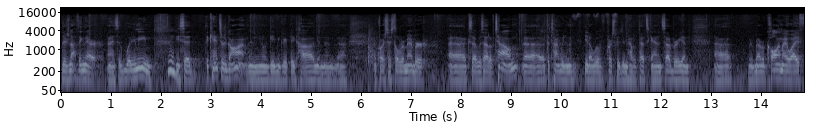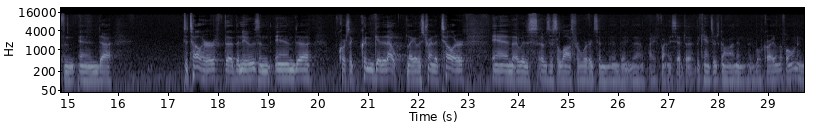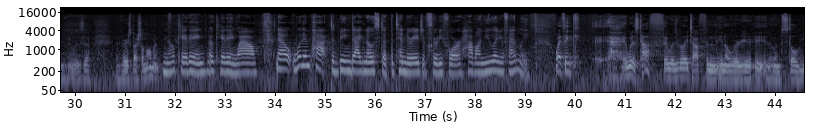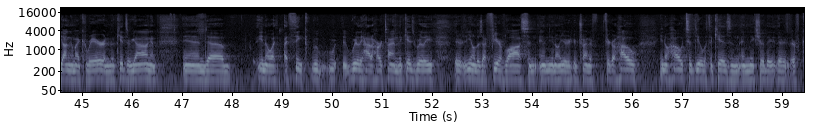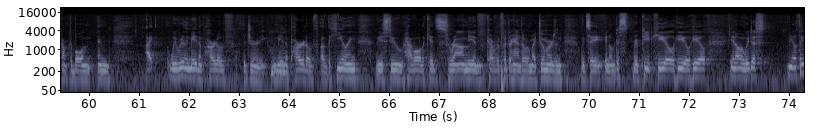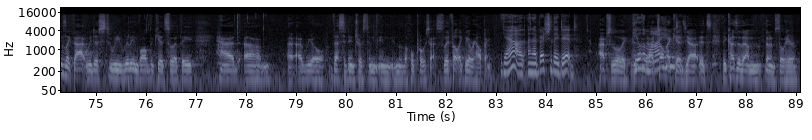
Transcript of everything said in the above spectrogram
there's nothing there. And I said, what do you mean? he said, the cancer's gone. And, you know, gave me a great big hug. And then, uh, of course, I still remember, because I was out of town. Uh, at the time, we didn't, you know, of course, we didn't have a PET scan in Sudbury. And uh, we remember calling my wife and, and uh, to tell her the, the news. And, and uh, of course, I couldn't get it out. Like, I was trying to tell her. And it was, it was just a loss for words. And, and then uh, I finally said, the, the cancer's gone. And we both cried on the phone. And it was a, a very special moment. No kidding, no kidding. Wow. Now, what impact did being diagnosed at the tender age of 34 have on you and your family? Well, I think eh, it was tough. It was really tough, and you know, we're you you know, I'm still young in my career, and the kids are young, and and um, you know, I, I think we really had a hard time. The kids really, you know, there's that fear of loss, and, and you know, you're you're trying to figure out how, you know, how to deal with the kids and, and make sure they they're, they're comfortable, and, and I, we really made them part of the journey. We made mm-hmm. them part of, of the healing. We used to have all the kids surround me and cover, put their hands over my tumors, and we'd say, you know, just repeat, heal, heal, heal, you know, and we just, you know, things like that. We just, we really involved the kids so that they had um, a, a real vested interest in, in, in the whole process. So they felt like they were helping. Yeah, and I bet you they did. Absolutely. Heal the mind. I tell my kids, yeah, it's because of them that I'm still here.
